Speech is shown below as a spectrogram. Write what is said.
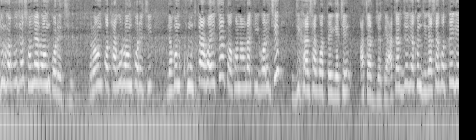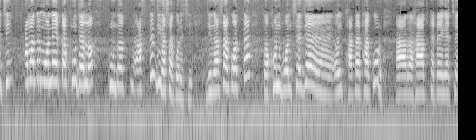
দুর্গাপুজোর সময় রং করেছি। রং ঠাকুর রং করেছি। যখন খুঁতটা হয়েছে, তখন আমরা কি করেছি? জিজ্ঞাসা করতে গেছি আচার্যকে। আচার্য যখন জিজ্ঞাসা করতে গেছি, আমাদের মনে একটা খুঁত এলো খুঁত আসতে জিজ্ঞাসা করেছি। জিজ্ঞাসা করতে তখন বলছে যে, ওই ফাটা ঠাকুর, আর হাত ফেটে গেছে,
